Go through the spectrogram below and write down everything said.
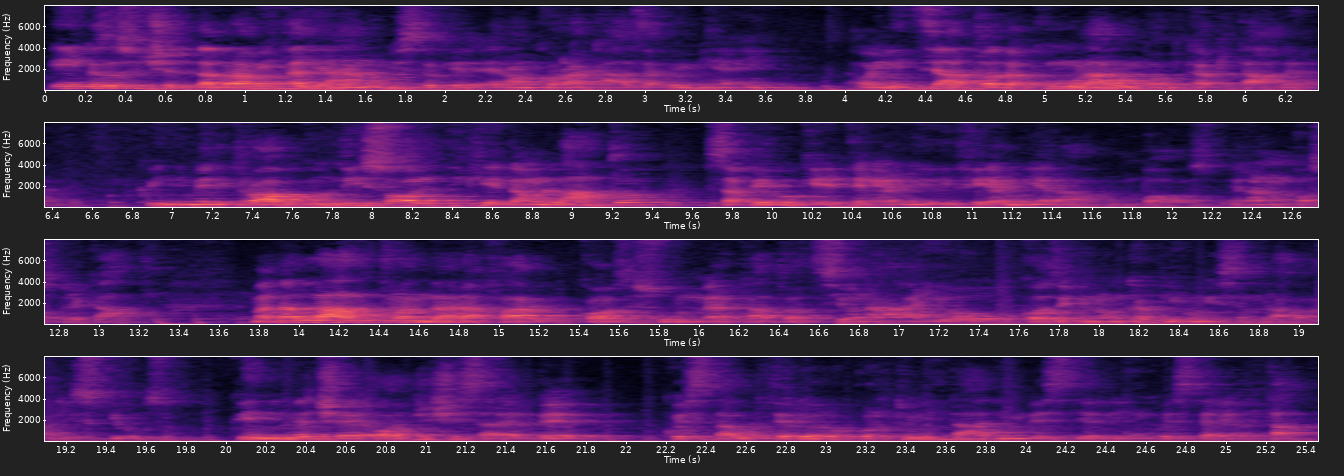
e cosa succede? Da bravo italiano, visto che ero ancora a casa con i miei, ho iniziato ad accumulare un po' di capitale. Quindi mi ritrovavo con dei soldi che da un lato sapevo che tenerli fermi era un erano un po' sprecati, ma dall'altro andare a fare cose sul mercato azionario cose che non capivo mi sembrava rischioso. Quindi invece oggi ci sarebbe questa ulteriore opportunità di investirli in queste realtà.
